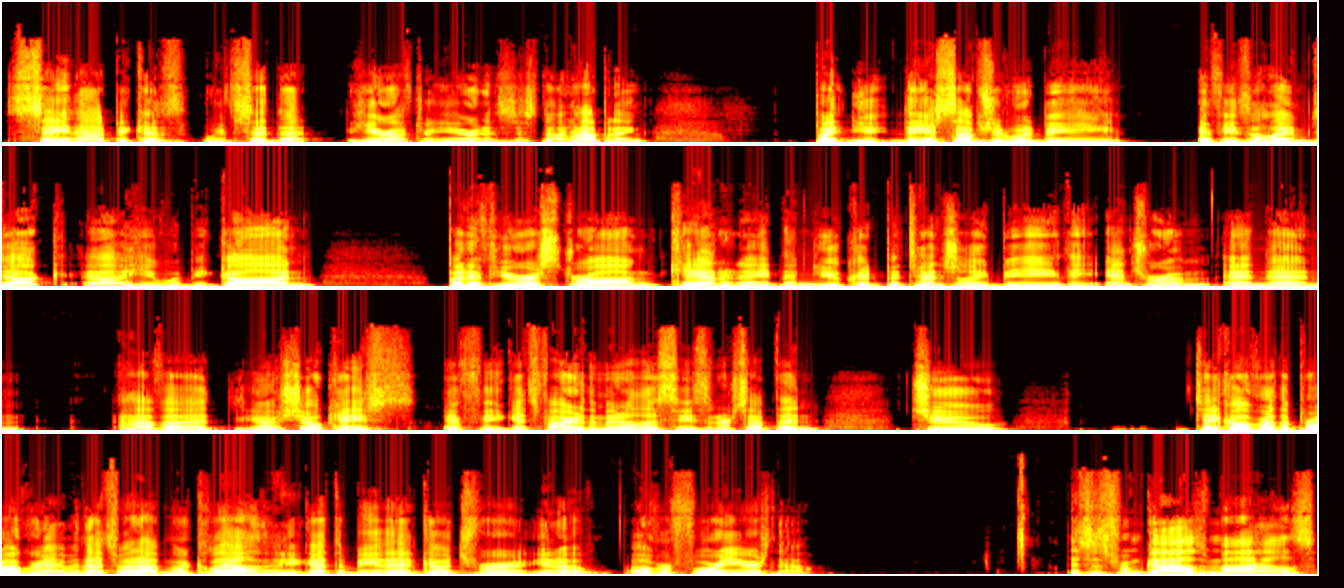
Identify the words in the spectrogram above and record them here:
say that because we've said that year after year and it's just not happening. But you, the assumption would be if he's a lame duck, uh, he would be gone. But if you're a strong candidate, then you could potentially be the interim, and then have a you know showcase if he gets fired in the middle of the season or something to take over the program. And that's what happened with Clay Helton. He got to be the head coach for, you know, over four years now. This is from Giles Miles.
